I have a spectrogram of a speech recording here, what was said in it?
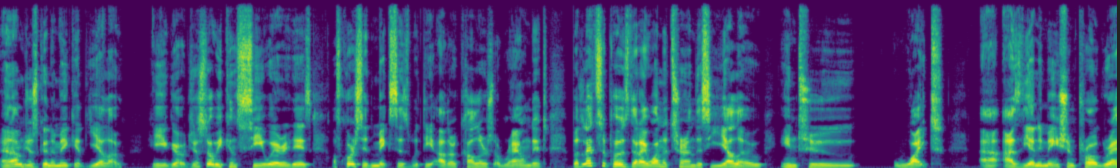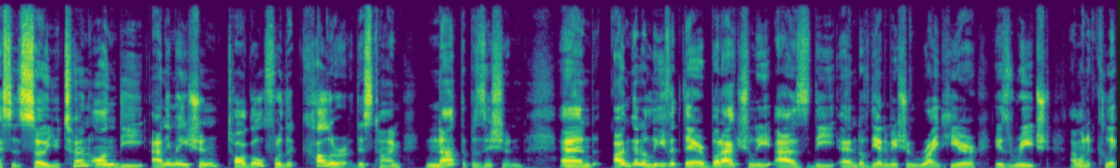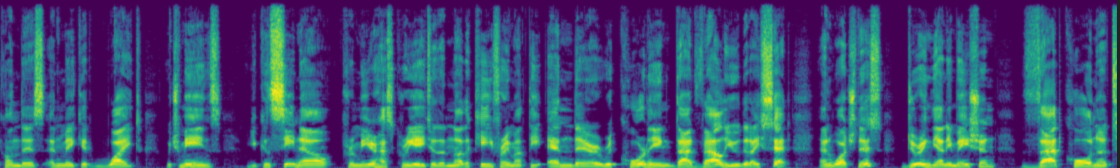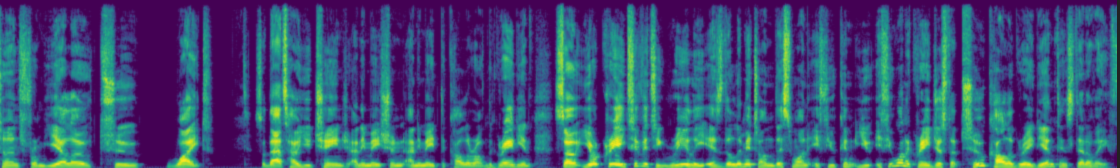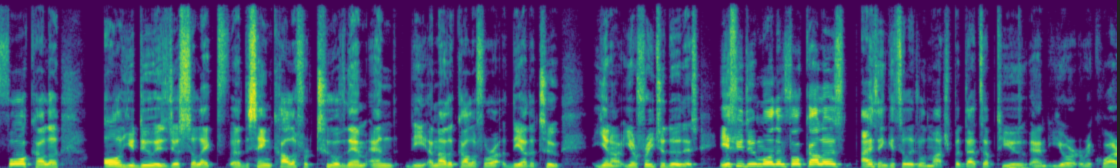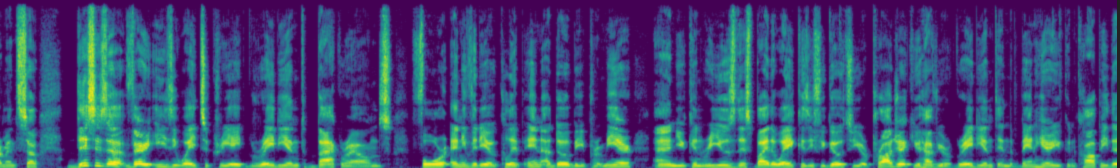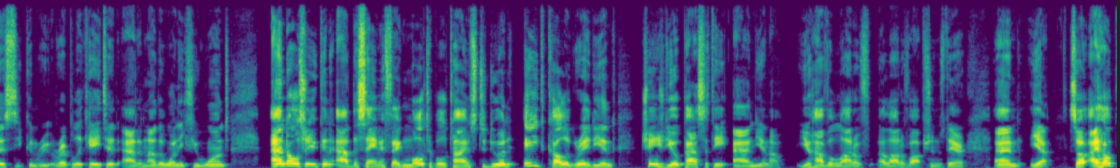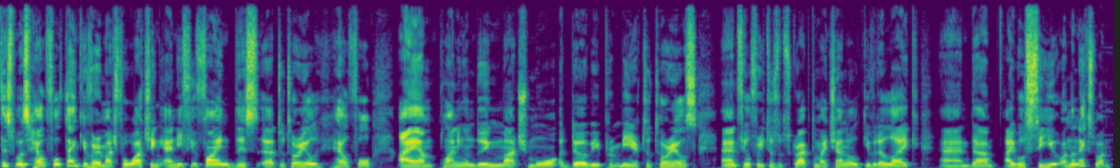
and I'm just going to make it yellow. Here you go, just so we can see where it is. Of course, it mixes with the other colors around it, but let's suppose that I want to turn this yellow into white uh, as the animation progresses. So you turn on the animation toggle for the color this time, not the position. And I'm going to leave it there, but actually as the end of the animation right here is reached, I want to click on this and make it white, which means you can see now Premiere has created another keyframe at the end there recording that value that I set. And watch this, during the animation, that corner turns from yellow to white. So that's how you change animation, animate the color of the gradient. So your creativity really is the limit on this one. If you can, you if you want to create just a two color gradient instead of a four color, all you do is just select uh, the same color for two of them and the another color for uh, the other two. You know you're free to do this. If you do more than four colors i think it's a little much but that's up to you and your requirements. So this is a very easy way to create gradient backgrounds for any video clip in Adobe Premiere and you can reuse this by the way because if you go to your project you have your gradient in the bin here. You can copy this. You can re replicate it add another one if you want and also you can add the same effect multiple times to do an eight color gradient, change the opacity, and you know, you have a lot of a lot of options there. And yeah, so I hope this was helpful. Thank you very much for watching. And if you find this uh, tutorial helpful, I am planning on doing much more Adobe Premiere tutorials. And feel free to subscribe to my channel, give it a like, and um, I will see you on the next one.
